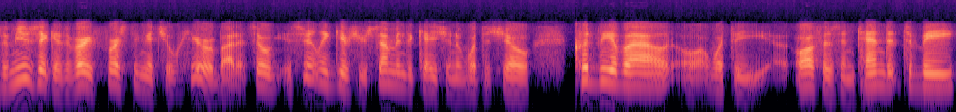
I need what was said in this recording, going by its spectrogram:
the music is the very first thing that you'll hear about it. So it certainly gives you some indication of what the show could be about or what the authors intend it to be.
